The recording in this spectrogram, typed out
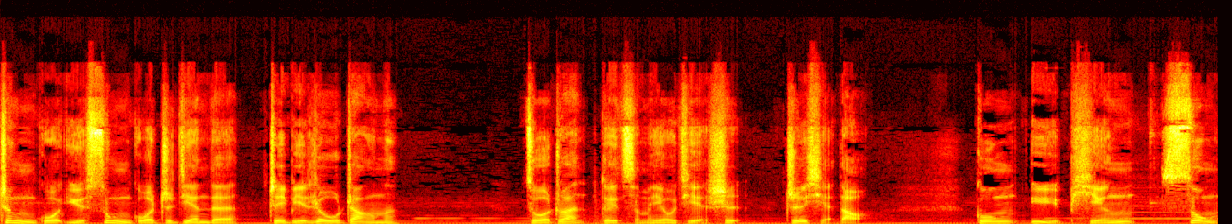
郑国与宋国之间的这笔肉账呢？《左传》对此没有解释，只写道：“公欲平宋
